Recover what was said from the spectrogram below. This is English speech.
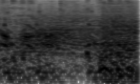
Help!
